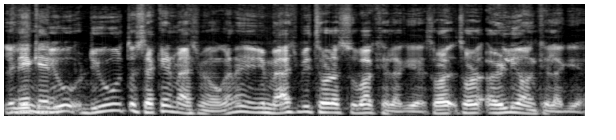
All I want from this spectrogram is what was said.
लेकिन ड्यू ड्यू तो सेकंड मैच में होगा ना? ये मैच भी थोड़ा सुबह खेला गया। थोड़ा थोड़ा अर्ली ऑन खेला गया।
